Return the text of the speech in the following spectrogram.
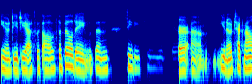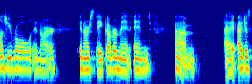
you know, DGS with all of the buildings and CDT, their, um, you know, technology role in our, in our state government. And um, I, I just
